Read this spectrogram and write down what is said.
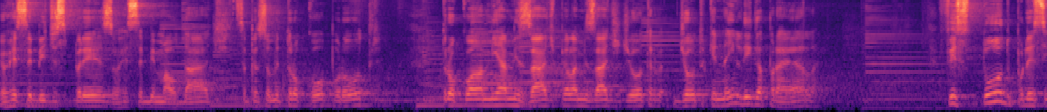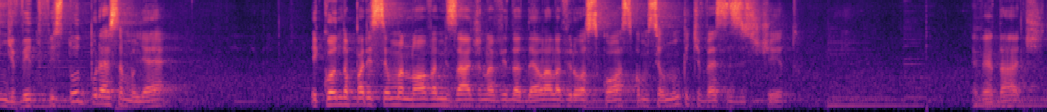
Eu recebi desprezo, eu recebi maldade. Essa pessoa me trocou por outra, trocou a minha amizade pela amizade de outra, de outro que nem liga para ela. Fiz tudo por esse indivíduo, fiz tudo por essa mulher. E quando apareceu uma nova amizade na vida dela, ela virou as costas como se eu nunca tivesse existido. É verdade.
